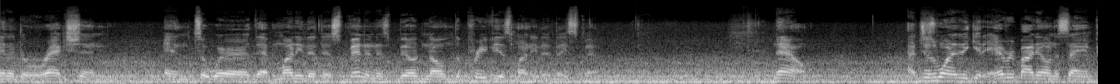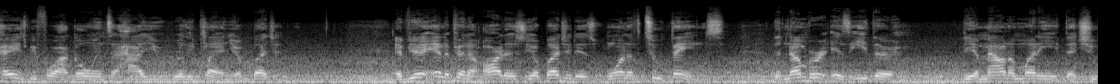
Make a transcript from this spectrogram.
in a direction and to where that money that they're spending is building on the previous money that they spent. Now, I just wanted to get everybody on the same page before I go into how you really plan your budget. If you're an independent artist, your budget is one of two things. The number is either the amount of money that you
